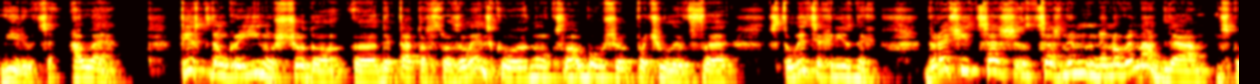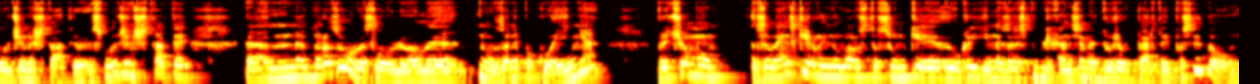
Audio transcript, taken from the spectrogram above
Вірю в це. Але тиск на Україну щодо е, диктаторства Зеленського, ну слава Богу, що почули в е, столицях різних. До речі, це ж це ж не, не новина для Сполучених Штатів. Сполучені Штати е, неодноразово висловлювали ну, занепокоєння. Причому Зеленський руйнував стосунки України з республіканцями дуже вперто і послідовно.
